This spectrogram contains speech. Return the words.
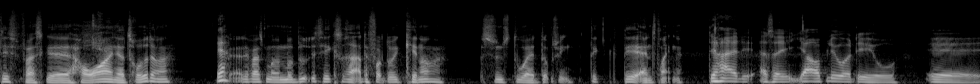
Det er faktisk øh, hårdere, end jeg troede, det var. Ja. Det er faktisk mod- modbydeligt. Ikke så rart, at folk, du ikke kender, synes, du er et dumt svin. Det, det er anstrengende. Det har jeg det. Altså, jeg oplever det jo øh,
